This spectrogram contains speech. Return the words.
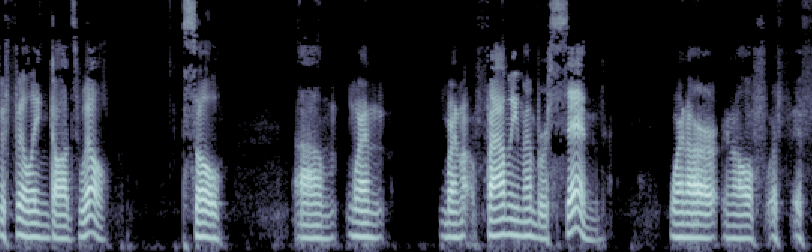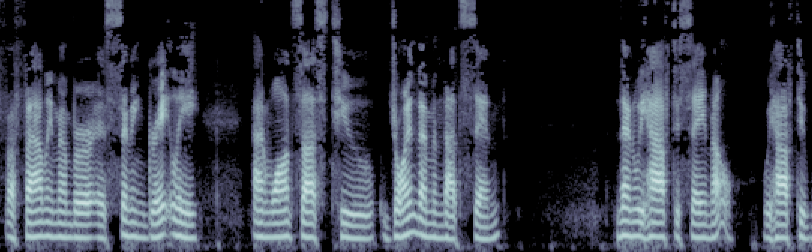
fulfilling God's will. So um, when when family members sin, when our you know if, if if a family member is sinning greatly and wants us to join them in that sin, then we have to say no. We have to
